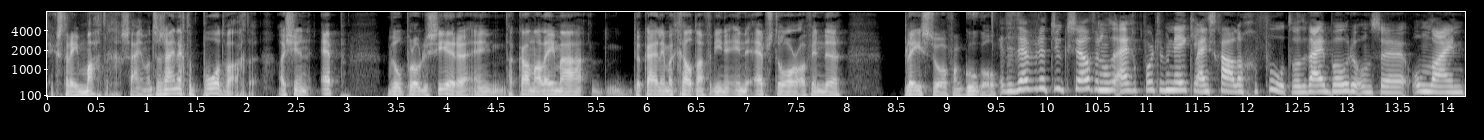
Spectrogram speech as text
extreem machtig zijn. Want ze zijn echt een poortwachter. Als je een app wil produceren en dat kan alleen maar, daar kan je alleen maar geld aan verdienen in de App Store of in de Play Store van Google. dit hebben we natuurlijk zelf in onze eigen portemonnee kleinschalig gevoeld. Want wij boden onze online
